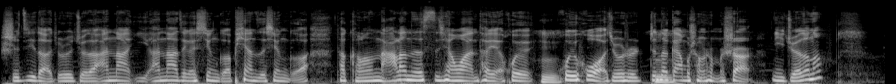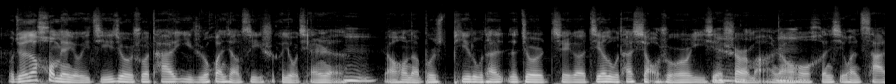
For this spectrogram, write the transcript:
实际的，就是觉得安娜以安娜这个性格，骗子性格，她可能拿了那四千万，她也会嗯挥霍，就是真的嗯干不成什么事儿。你觉得呢？我觉得后面有一集就是说他一直幻想自己是个有钱人，嗯。然后呢，不是披露他就是这个揭露他小时候一些事儿嘛，嗯。然后很喜欢撒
